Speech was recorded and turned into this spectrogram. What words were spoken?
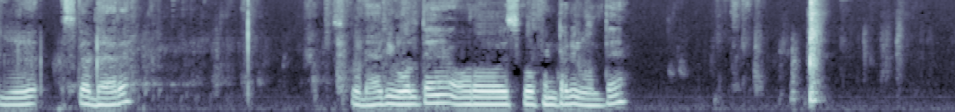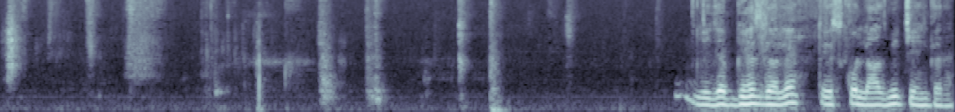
ये इसका डायर है। इसको डायर भी बोलते हैं और इसको फिंटर भी बोलते हैं। ये जब गैस डालें तो इसको लाजमी चेंज करें।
